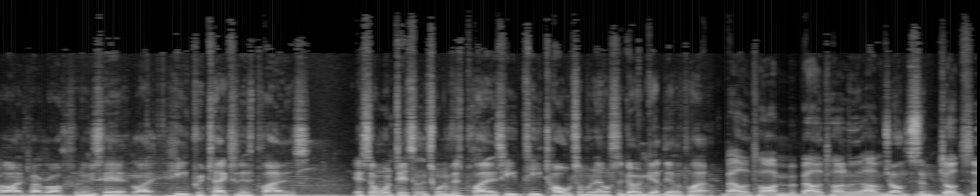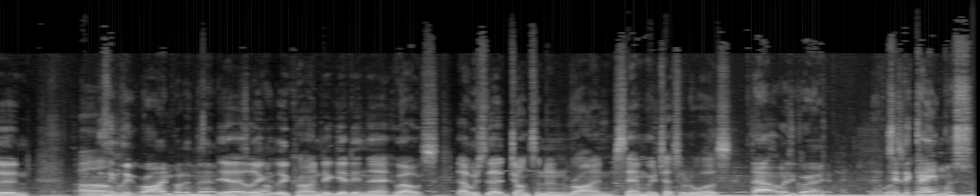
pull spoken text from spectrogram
I liked about Ross when he was here. Like he protected his players. If someone did something to one of his players, he he told someone else to go and get the other player. Ballantyne. I remember Ballantyne and um, Johnson. Johnson. Um, I think Luke Ryan got in there. Yeah, Luke, well. Luke Ryan did get in there. Who else? That was that Johnson and Ryan sandwich. That's what it was. That was great. That was See, the great. game was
